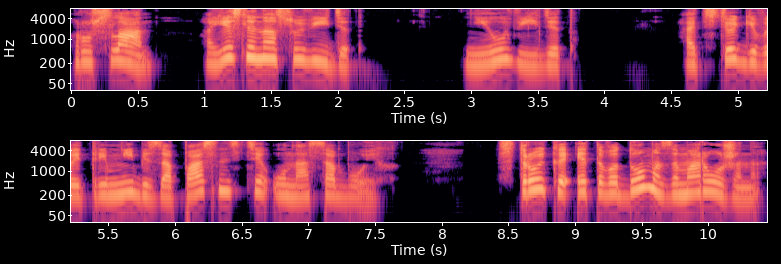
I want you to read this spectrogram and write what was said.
«Руслан, а если нас увидят?» «Не увидят». Отстегивает ремни безопасности у нас обоих. Стройка этого дома заморожена.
